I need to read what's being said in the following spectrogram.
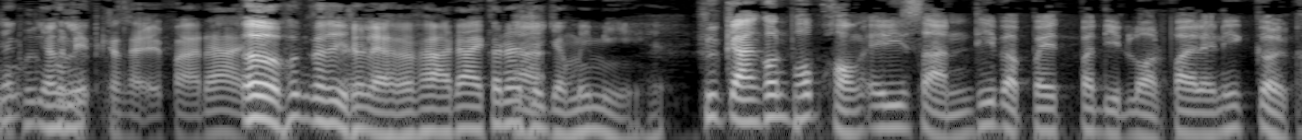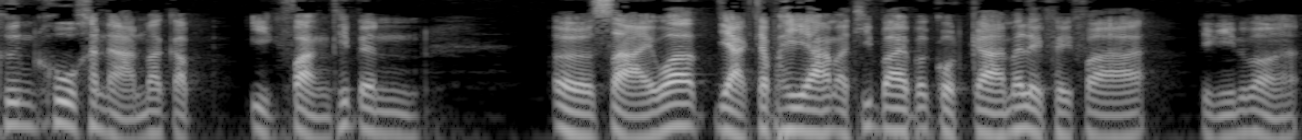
ยังเพิ่งยังผลิตกระแสไฟฟ้าได้เออเพิ่งกระสงกระแสไฟฟ้าได้ก็น่าจะยังไม่มีฮะคือการค้นพบของเอดิสันที่แบบไปประดิษฐ์หลอดไฟอะไรนี่เกิดขึ้นคู่ขนานมากับอีกฝั่งที่เป็นเออสายว่าอยากจะพยายามอธิบายปรากฏการณ์แม่เหล็กไฟฟ้า อย่างนี้หรือเปล่าฮะ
